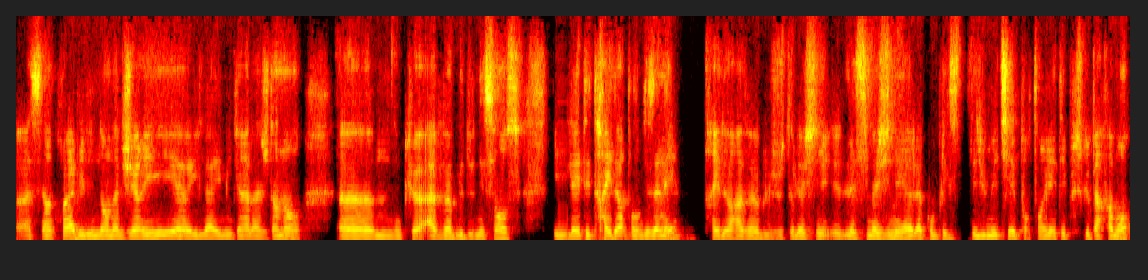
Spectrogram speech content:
assez incroyable. Il est né en Algérie, euh, il a émigré à l'âge d'un an, euh, donc aveugle de naissance. Il a été trader pendant des années, trader aveugle. Je te laisse, laisse imaginer la complexité du métier. Pourtant, il a été plus que performant.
